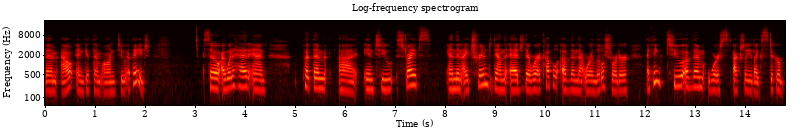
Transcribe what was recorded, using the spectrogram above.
them out and get them onto a page. So I went ahead and put them uh, into stripes and then I trimmed down the edge. There were a couple of them that were a little shorter. I think two of them were actually like sticker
